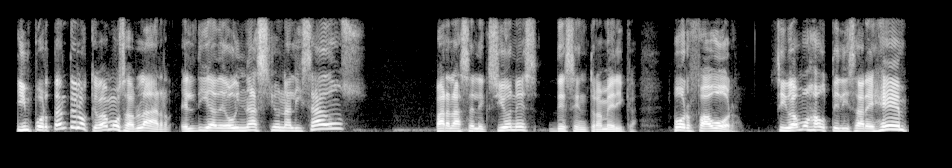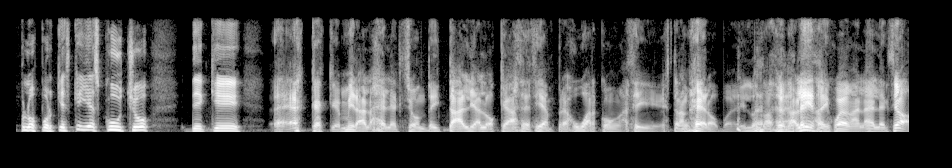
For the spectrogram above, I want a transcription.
importante lo que vamos a hablar el día de hoy, nacionalizados para las elecciones de Centroamérica. Por favor, si vamos a utilizar ejemplos, porque es que ya escucho de que Es que, que mira la selección de Italia lo que hace siempre es jugar con así extranjeros, pues, y los nacionaliza y juegan en la selección.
